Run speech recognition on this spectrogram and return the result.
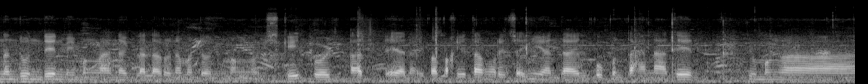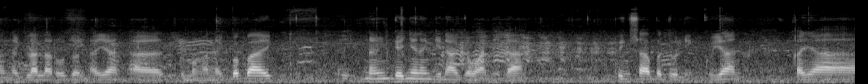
nandun din may mga naglalaro naman doon mga skateboard at ayan ipapakita ko rin sa inyo yan dahil pupuntahan natin yung mga naglalaro doon ayan at yung mga nagbabike nang ganyan ang ginagawa nila. Tuwing Sabado linggo yan. Kaya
